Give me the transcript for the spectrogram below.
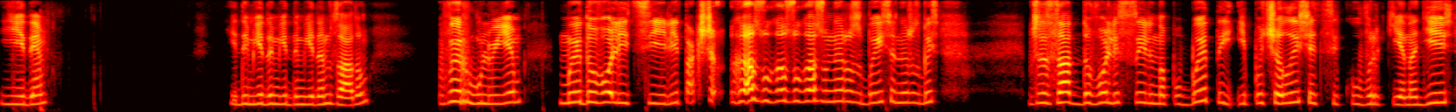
Їдемо. Їдемо, їдемо, їдемо, їдемо задом. Вирулюємо. Ми доволі цілі. Так що газу, газу, газу, не розбийся, не розбийся. Вже зад доволі сильно побитий і почалися ці кувирки. Надіюсь,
